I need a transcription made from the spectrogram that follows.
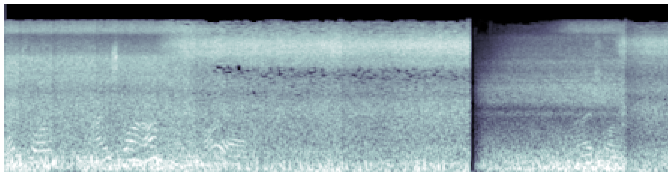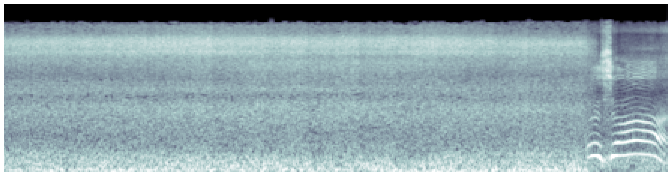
Nice one. Nice one, huh? Oh yeah. Nice one. Fish on.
